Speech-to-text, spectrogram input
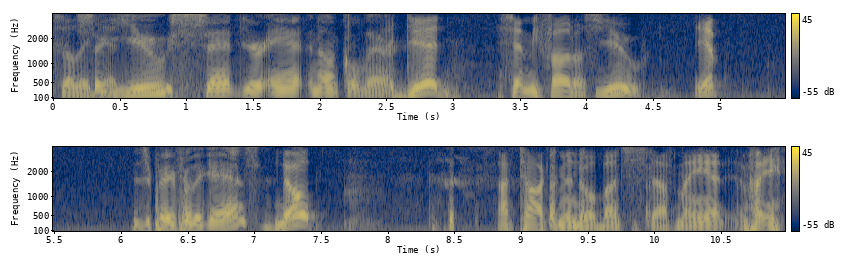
So they so did. you sent your aunt and uncle there. I did. They sent me photos. You? Yep. Did you pay for the gas? Nope. I've talked them into a bunch of stuff. My aunt, my,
